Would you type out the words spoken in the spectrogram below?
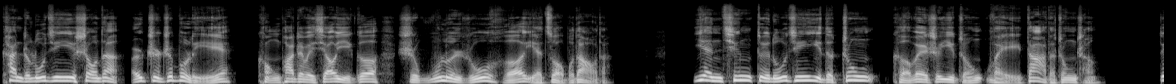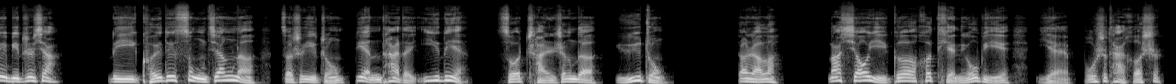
看着卢俊义受难而置之不理，恐怕这位小乙哥是无论如何也做不到的。燕青对卢俊义的忠，可谓是一种伟大的忠诚。对比之下，李逵对宋江呢，则是一种变态的依恋所产生的愚忠。当然了，拿小乙哥和铁牛比，也不是太合适。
